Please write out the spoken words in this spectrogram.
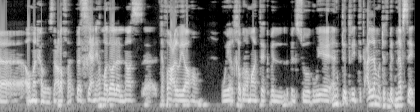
آه، أو ما نحبها بس نعرفها. بس يعني هم هذول الناس آه، تفاعل وياهم ويا الخبرة مالتك بالسوق ويا أنت تريد تتعلم وتثبت نفسك.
